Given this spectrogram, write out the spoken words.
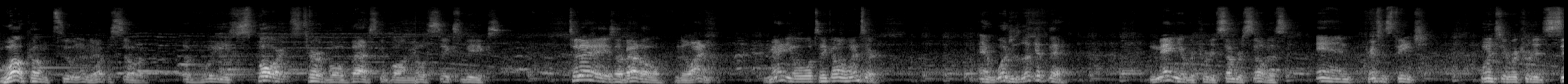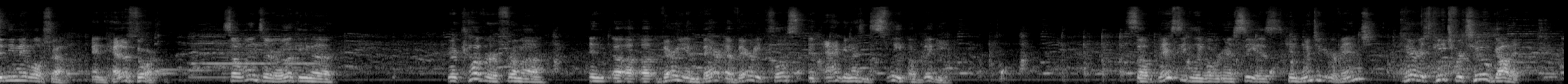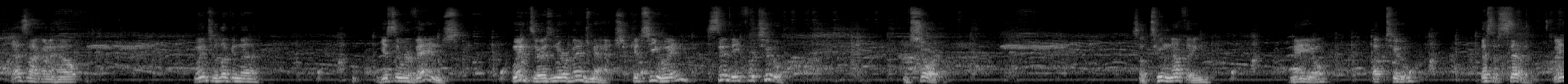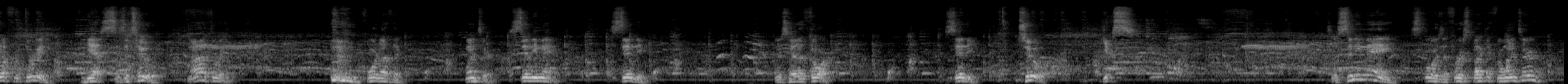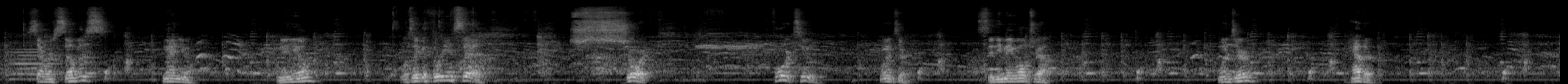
Welcome to another episode of Wii Sports Turbo Basketball in 06 weeks. Today is a battle the lineup. Manuel will take on Winter. And would you look at that? Manuel recruited Summer Silvis and Princess Peach. Winter recruited Sydney Mae Wiltrout and Heather Thorpe. So Winter looking to recover from a, a, a, very a very close and agonizing sweep of Biggie. So basically, what we're going to see is can Winter get revenge? Here is Peach for two. Got it. That's not going to help. Winter looking to get some revenge. Winter is in a revenge match. Can she win? Cindy for two. In short. So 2 nothing. Manuel up two. That's a seven. Manuel for three. Yes, it's a two. Not a three. 4 nothing. Winter. Cindy Mae. Cindy. There's Heather Thor. Cindy. Two. Yes. So Cindy May scores the first bucket for Winter. Summer Silvis. Manuel. Manuel. We'll take a three instead. Short. 4-2. Winter. Cindy Mae Wiltrout. Winter. Heather.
